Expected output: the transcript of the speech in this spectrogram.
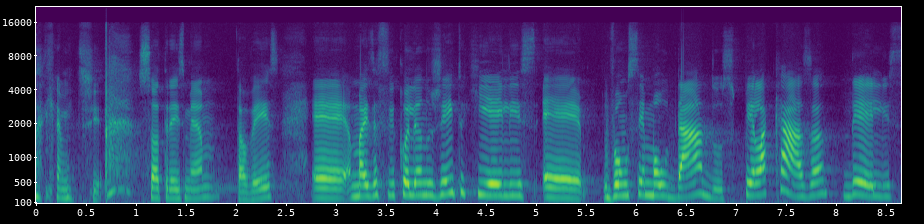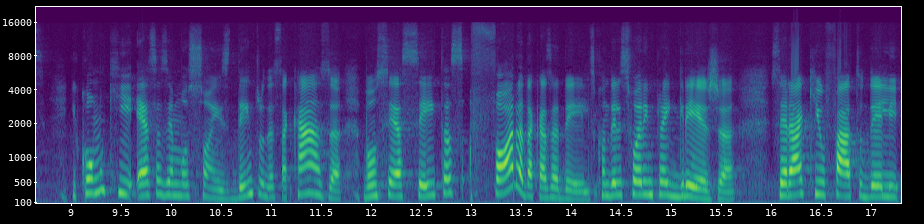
que é mentira, só três mesmo, talvez. É, mas eu fico olhando o jeito que eles é, vão ser moldados pela casa deles. E como que essas emoções dentro dessa casa vão ser aceitas fora da casa deles, quando eles forem para a igreja? Será que o fato dele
